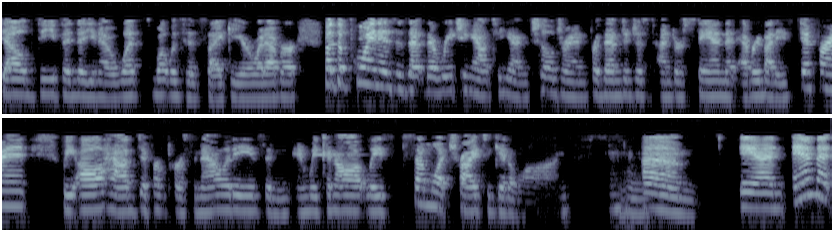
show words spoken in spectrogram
delve deep into you know what what was his psyche or whatever. But the point is is that they're reaching out to young children for them to just understand that everybody's different. We all have different personalities, and and we can all at least somewhat try to get along. Mhm. Um, and and that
